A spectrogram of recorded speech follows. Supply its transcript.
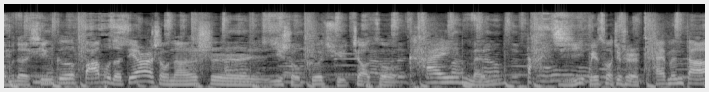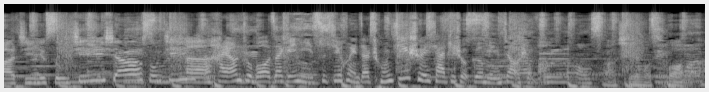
我们的新歌发布的第二首呢，是一首歌曲，叫做《开门大吉》。没错，就是开门大吉，送吉祥，送吉祥。呃，海洋主播，我再给你一次机会，你再重新说一下这首歌名叫什么？啊，行，我错了。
